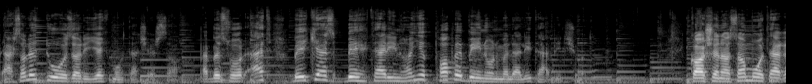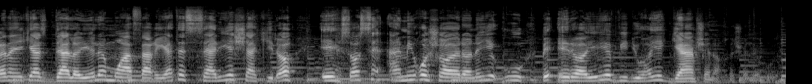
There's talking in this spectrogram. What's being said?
در سال 2001 منتشر ساخت و به سرعت به یکی از بهترین های پاپ بین المللی تبدیل شد. کارشناسان معتقدند یکی از دلایل موفقیت سریع شکیرا احساس عمیق و شاعرانه او به ارائه ویدیوهای گرم شناخته شده بود.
